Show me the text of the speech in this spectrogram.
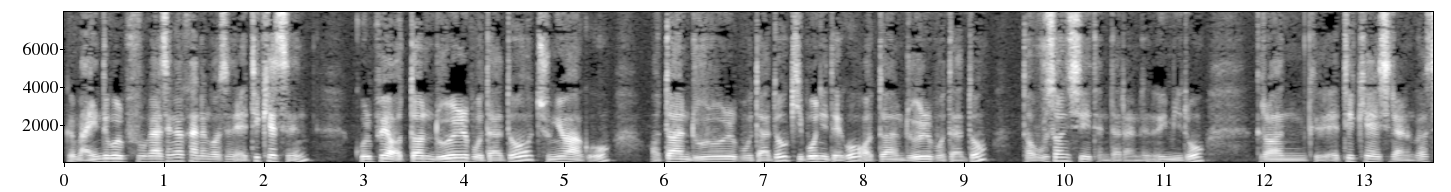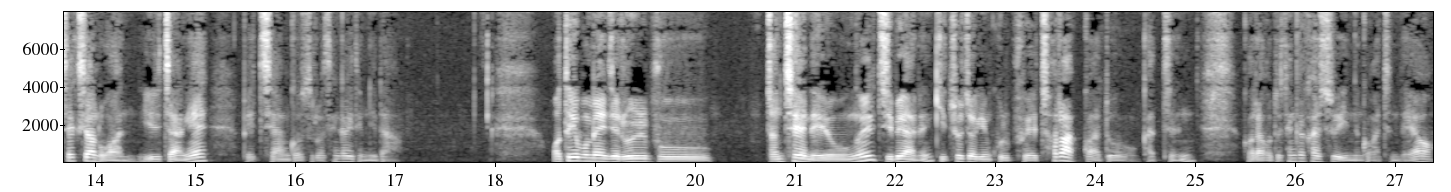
그 마인드 골프가 생각하는 것은 에티켓은 골프의 어떤 룰보다도 중요하고 어떠한 룰보다도 기본이 되고 어떠한 룰보다도 더 우선시 된다라는 의미로 그런 그 에티켓이라는 것 섹션 1 1장에 배치한 것으로 생각이 됩니다. 어떻게 보면 이제 룰북 전체 내용을 지배하는 기초적인 골프의 철학과도 같은 거라고도 생각할 수 있는 것 같은데요.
